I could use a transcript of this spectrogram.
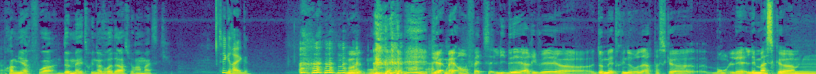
première fois de mettre une œuvre d'art sur un masque C'est Greg. ouais. mais en fait, l'idée est arrivée euh, de mettre une œuvre d'art parce que bon, les, les masques euh,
